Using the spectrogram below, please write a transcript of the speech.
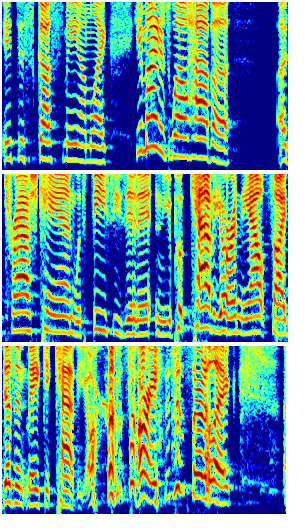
It disgusts me. I'm like, you might as well have a a trash can with feces in it and you put caviar in the outside doesn't make it caviar. I'm sorry. It's just sort of like.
